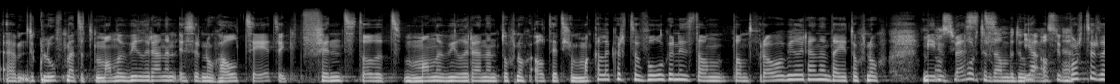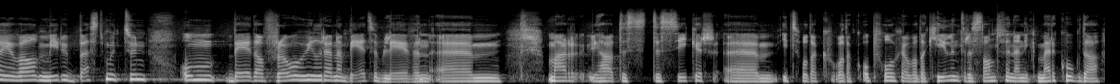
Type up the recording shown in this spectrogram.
ehm, de kloof met het mannenwielrennen is er nog altijd. Ik vind dat het mannenwielrennen toch nog altijd gemakkelijker te volgen is dan, dan het vrouwenwielrennen. Dat je toch nog meer Als je best. supporter dan bedoel Ja, je? als supporter dat je wel meer je best moet doen om bij dat vrouwenwielrennen bij te blijven. Ehm, maar ja, het is, het is zeker ehm, iets wat ik, wat ik opvolg en wat ik heel interessant vind. En ik merk ook dat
